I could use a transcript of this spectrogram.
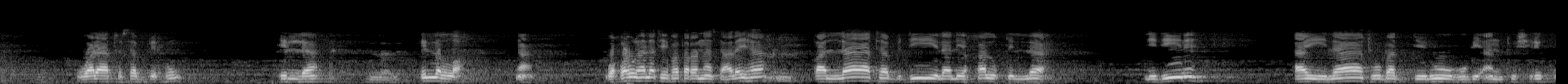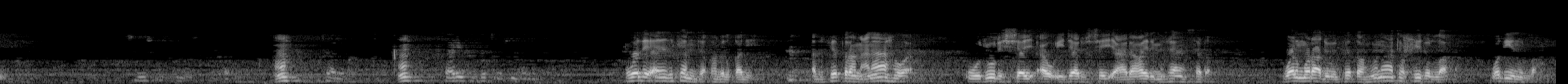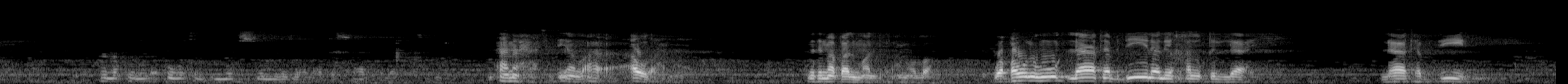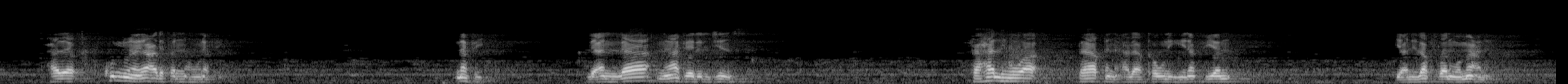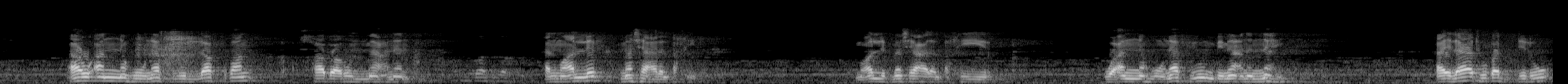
ولا تسبح إلا إلا الله نعم وقولها التي فطر الناس عليها قال لا تبديل لخلق الله لدينه أي لا تبدلوه بأن تشركوا ها؟ ها؟ تعريف الفطرة هو اللي ذكرنا قبل قليل. الفطرة معناه هو وجود الشيء أو إيجاد الشيء على غير مثال سبق. والمراد بالفطرة هنا توحيد الله ودين الله. هل نقول قوة في النفس والملجأ العبد الصالح لا ما حاجة دين الله أوضح. مثل ما قال المؤلف رحمه الله. وقوله لا تبديل لخلق الله. لا تبديل. هذا كلنا يعرف أنه نفي. نفي لأن لا نافية للجنس. فهل هو باق على كونه نفيا؟ يعني لفظا ومعنى. أو أنه نفي لفظا خبر معنى. المؤلف مشى على الأخير. المؤلف مشى على الأخير. وأنه نفي بمعنى النهي. أي لا تبدلوا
